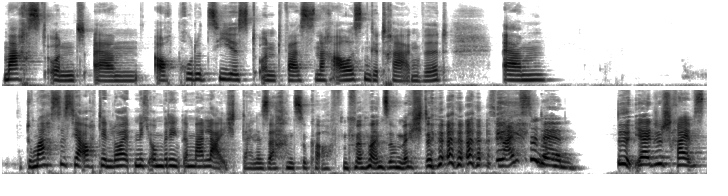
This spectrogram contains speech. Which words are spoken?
machst und ähm, auch produzierst und was nach außen getragen wird. Ähm, du machst es ja auch den Leuten nicht unbedingt immer leicht, deine Sachen zu kaufen, wenn man so möchte. Was meinst du denn? Ja, du schreibst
